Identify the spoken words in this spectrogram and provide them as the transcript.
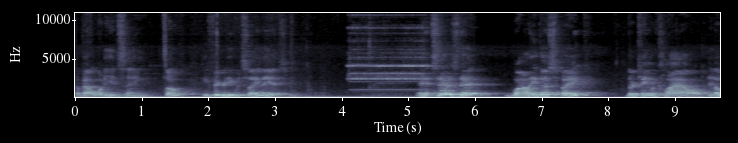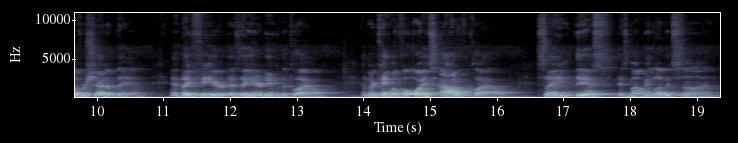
about what he had seen. So he figured he would say this. And it says that while he thus spake, there came a cloud and overshadowed them, and they feared as they entered into the cloud. And there came a voice out of the cloud, saying, This is my beloved Son,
